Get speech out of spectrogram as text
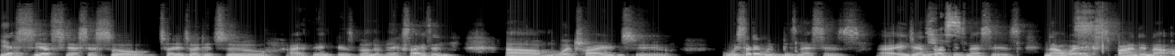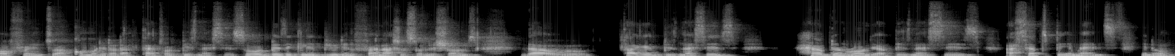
Yes, yes, yes, yes. So 2022, I think, is going to be exciting. Um, we're trying to we started with businesses. Uh, agents yes. are businesses. Now we're expanding our offering to accommodate other types of businesses. So we're basically building financial solutions that will target businesses, help them run their businesses, accept payments. You know,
